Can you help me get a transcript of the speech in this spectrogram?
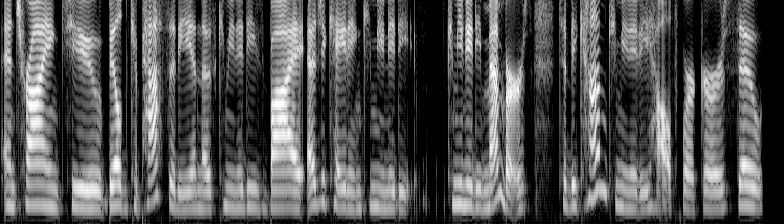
and trying to build capacity in those communities by educating community community members to become community health workers. So,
